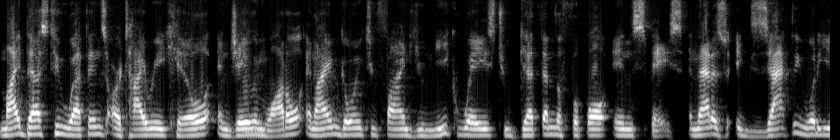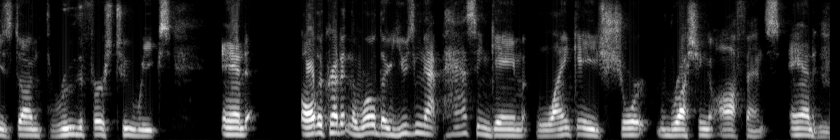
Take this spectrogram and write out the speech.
my best two weapons are Tyreek Hill and Jaylen mm-hmm. Waddle, and I am going to find unique ways to get them the football in space. And that is exactly what he has done through the first two weeks. And all the credit in the world, they're using that passing game like a short rushing offense. And mm-hmm.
